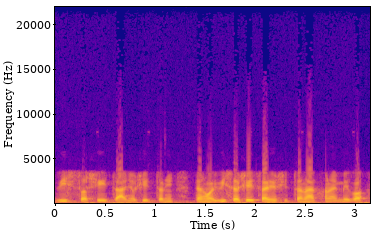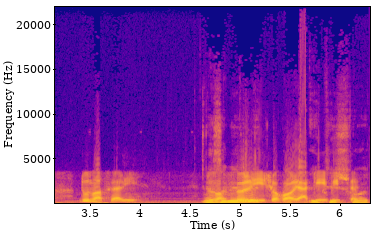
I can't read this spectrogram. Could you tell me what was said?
visszasétányosítani, de nem, hogy visszasétányosítanák, hanem még a Duna felé. Duna fölé is akarják építeni.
